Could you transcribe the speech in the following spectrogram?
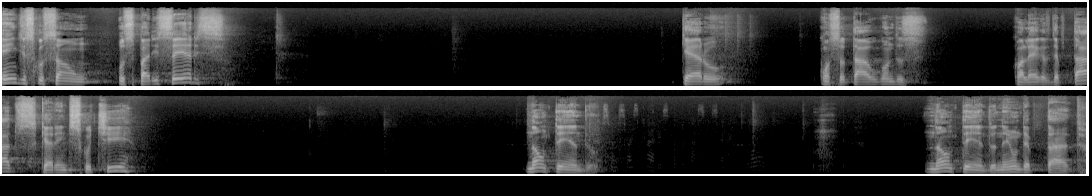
Em discussão, os pareceres. Quero consultar algum dos colegas deputados, querem discutir. Não tendo não tendo nenhum deputado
